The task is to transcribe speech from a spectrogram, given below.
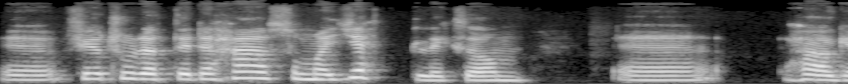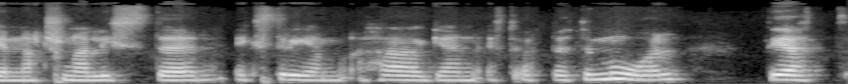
eh, för jag tror att det är det här som har gett liksom, eh, högernationalister, extremhögern, ett öppet mål. Det är att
